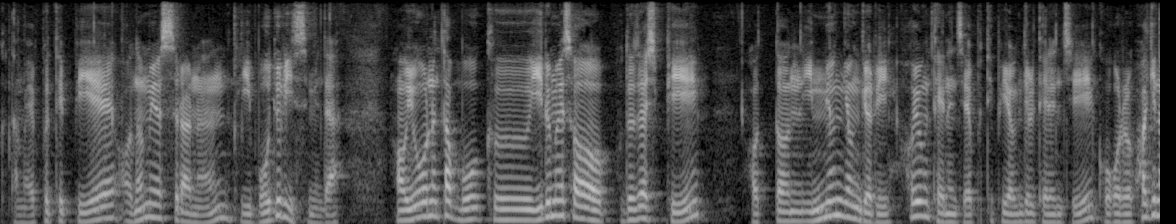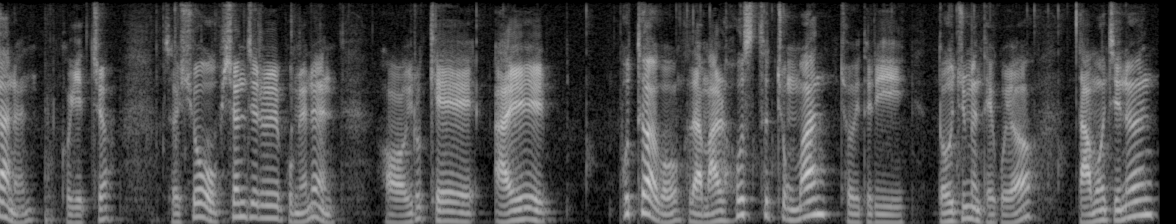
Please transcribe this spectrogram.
그 다음에 FTP의 anonymous라는 이 모듈이 있습니다. 어, 요거는 딱 뭐 그 이름에서 보다시피 어떤 익명 연결이 허용되는지 FTP 연결되는지 그거를 확인하는 거겠죠. 그래서 show options를 보면은 어, 이렇게 R port하고 그 다음 R host 쪽만 저희들이 넣어주면 되고요. 나머지는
